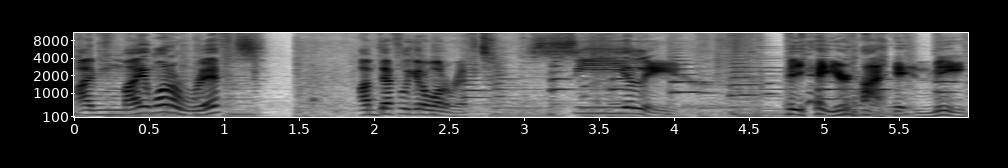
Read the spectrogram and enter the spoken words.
I might want to rift. I'm definitely gonna want to rift. See you later. Yeah, you're not hitting me.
